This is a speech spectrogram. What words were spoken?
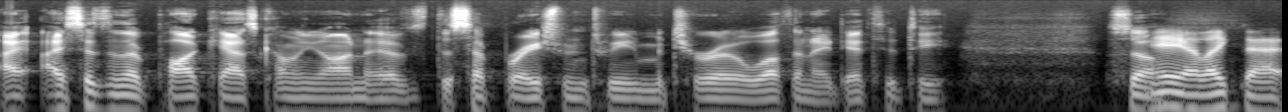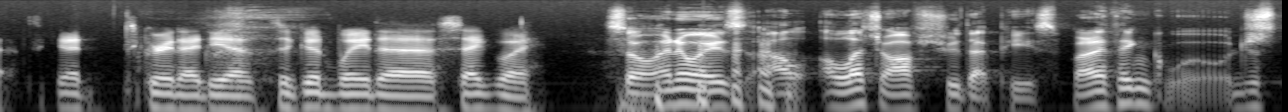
I, I sense another podcast coming on of the separation between material wealth and identity. So, Hey, I like that. It's good. It's a great idea. It's a good way to segue. so, anyways, I'll, I'll let you offshoot that piece. But I think just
